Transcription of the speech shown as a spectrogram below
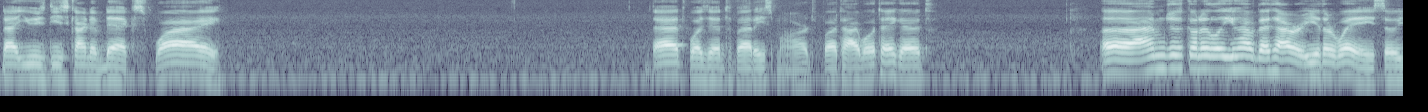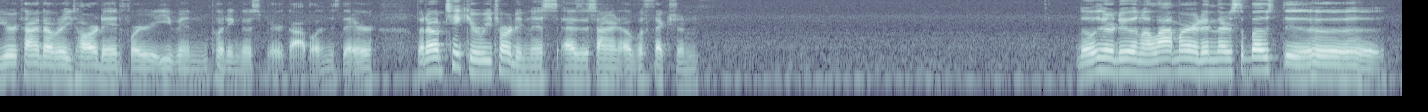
That use these kind of decks? Why? That wasn't very smart, but I will take it. Uh, I'm just gonna let you have that tower either way, so you're kind of retarded for even putting those spirit goblins there. But I'll take your retardedness as a sign of affection. Those are doing a lot more than they're supposed to.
